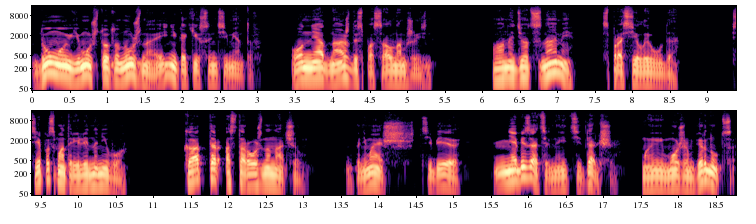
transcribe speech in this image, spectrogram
Думаю, ему что-то нужно и никаких сантиментов. Он не однажды спасал нам жизнь. «Он идет с нами?» — спросил Иуда. Все посмотрели на него. Каттер осторожно начал. «Понимаешь, тебе не обязательно идти дальше. Мы можем вернуться».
